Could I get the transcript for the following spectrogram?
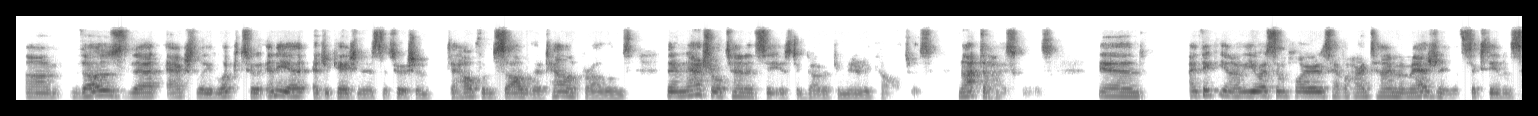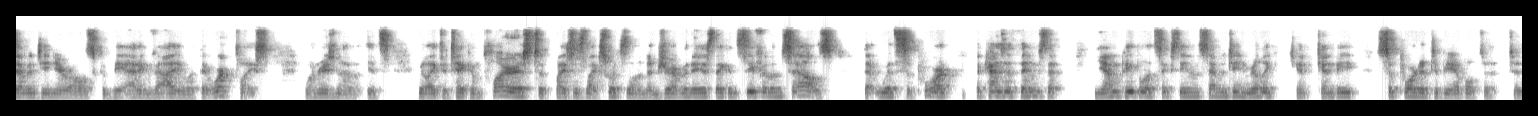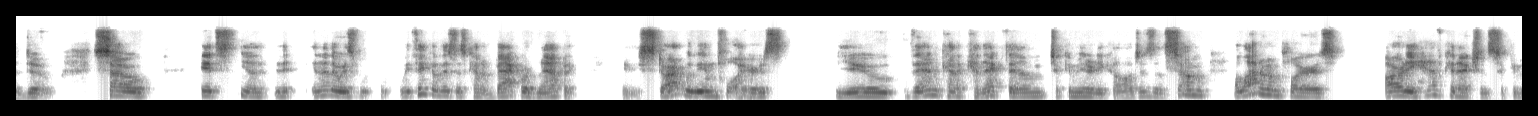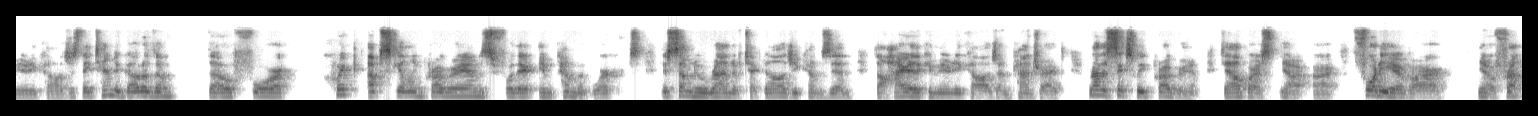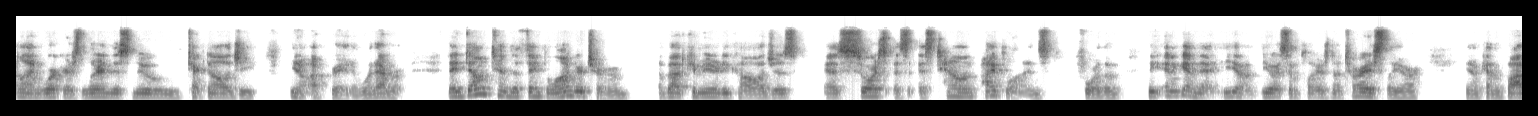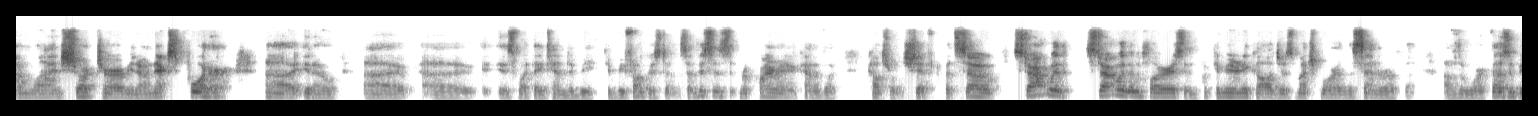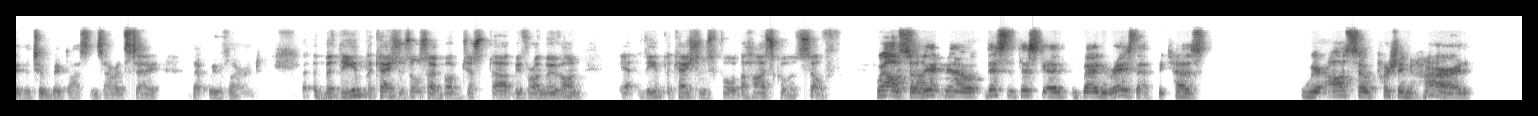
um, those that actually look to any education institution to help them solve their talent problems, their natural tendency is to go to community colleges not to high schools. And I think you know U.S. employers have a hard time imagining that 16 and 17 year olds could be adding value at their workplace. One reason it's we like to take employers to places like Switzerland and Germany is they can see for themselves that with support, the kinds of things that young people at 16 and 17 really can, can be supported to be able to, to do. So it's, you know, in other words, we think of this as kind of backward mapping. You start with the employers, you then kind of connect them to community colleges and some a lot of employers already have connections to community colleges they tend to go to them though for quick upskilling programs for their incumbent workers there's some new round of technology comes in they'll hire the community college on contract run a six week program to help our, you know, our 40 of our you know frontline workers learn this new technology you know upgrade or whatever they don't tend to think longer term about community colleges as source as, as talent pipelines for them. And again, that you know, U.S. employers notoriously are, you know, kind of bottom line, short term, you know, next quarter, uh, you know, uh, uh, is what they tend to be to be focused on. So this is requiring a kind of a cultural shift. But so start with start with employers and put community colleges much more in the center of the of the work. Those would be the two big lessons I would say that we've learned. But- But the implications also, Bob, just uh, before I move on, the implications for the high school itself. Well, So, now this is this uh, glad you raised that because we're also pushing hard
